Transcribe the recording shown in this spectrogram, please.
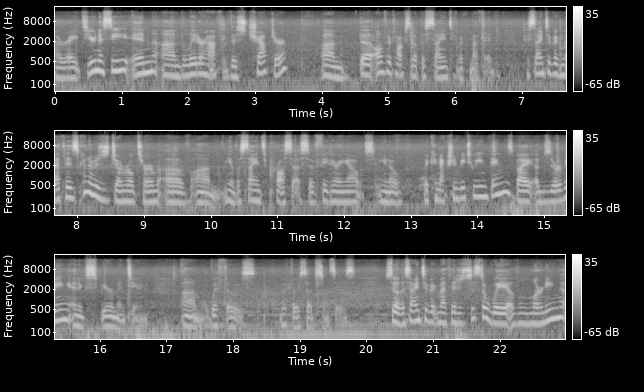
All right, so you're going to see in um, the later half of this chapter, um, the author talks about the scientific method. The scientific method is kind of his general term of, um, you know, the science process of figuring out, you know, the connection between things by observing and experimenting um, with those with those substances. So the scientific method is just a way of learning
